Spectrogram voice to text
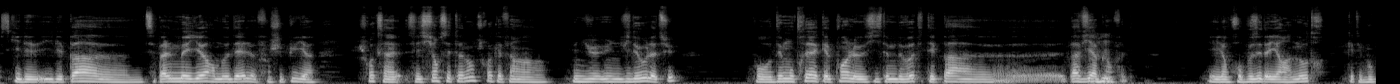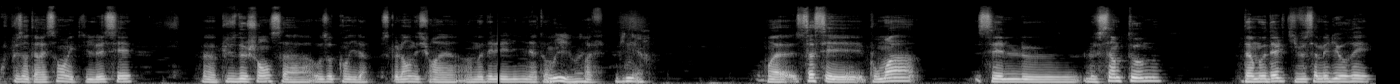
parce qu'il est il est pas euh, c'est pas le meilleur modèle. Enfin je sais plus il y a je crois que c'est Science étonnante, je crois qu'elle a fait un, une, une vidéo là-dessus pour démontrer à quel point le système de vote était pas euh, pas viable mhm. en fait. Et il en proposait d'ailleurs un autre qui était beaucoup plus intéressant et qui laissait euh, plus de chance aux autres candidats. Parce que là, on est sur un, modèle éliminatoire. Oui, bref. Binaire. Ouais, ça c'est pour moi c'est le, le symptôme d'un modèle qui veut s'améliorer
